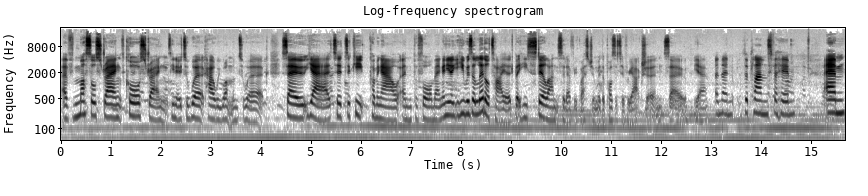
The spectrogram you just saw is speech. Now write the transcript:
of muscle strength, core strength, you know, to work how we want them to work. So yeah, to, to keep coming out and performing. And you know, he was a little tired, but he still answered every question with a positive reaction. So yeah. And then the plans for him. Um,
